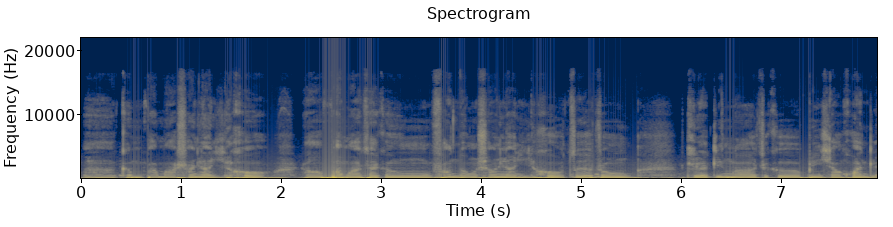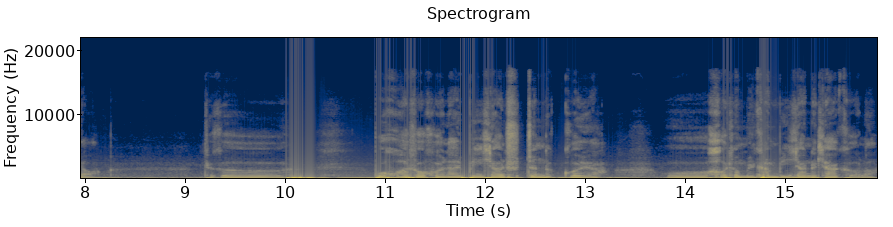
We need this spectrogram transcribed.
呃跟爸妈商量以后，然后爸妈再跟房东商量以后，最终决定了这个冰箱换掉，这个。不过话说回来，冰箱是真的贵啊！我好久没看冰箱的价格了，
